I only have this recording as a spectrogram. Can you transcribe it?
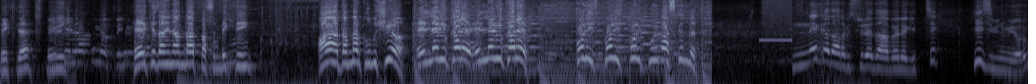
Bekle. Yüz- Herkes aynı anda atmasın bekleyin. Aa adamlar konuşuyor. Eller yukarı, eller yukarı. Polis, polis, polis bu bir baskındır. Ne kadar bir süre daha böyle gidecek hiç bilmiyorum.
